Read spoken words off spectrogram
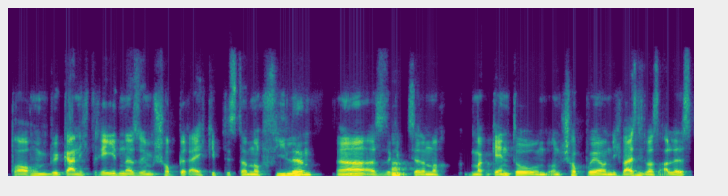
brauchen wir gar nicht reden. Also im Shop-Bereich gibt es dann noch viele. Ja, also da gibt es ja dann noch Magento und, und Shopware und ich weiß nicht was alles.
